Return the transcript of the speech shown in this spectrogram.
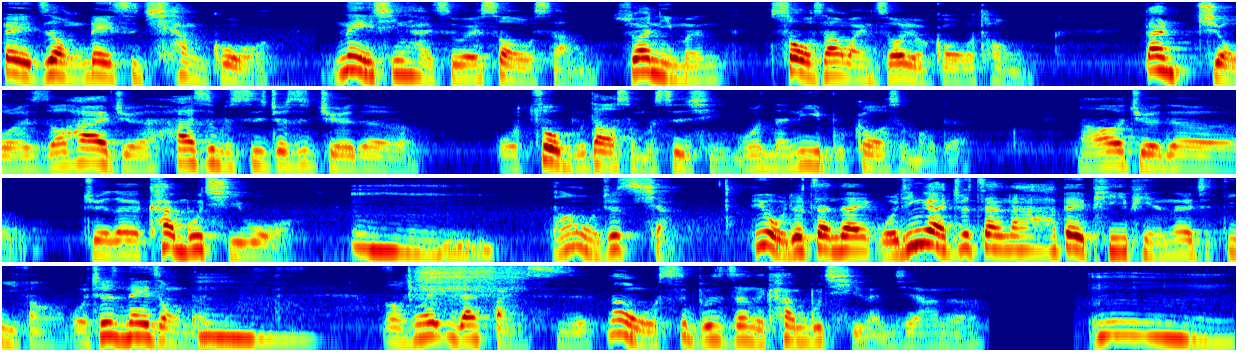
被这种类似呛过，内心还是会受伤。虽然你们受伤完之后有沟通，但久了之后，他会觉得他是不是就是觉得我做不到什么事情，我能力不够什么的，然后觉得觉得看不起我，嗯然后我就想，因为我就站在我应该就站在他被批评的那个地方，我就是那种人。嗯然后我现在一直在反思，那我是不是真的看不起人家呢？嗯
